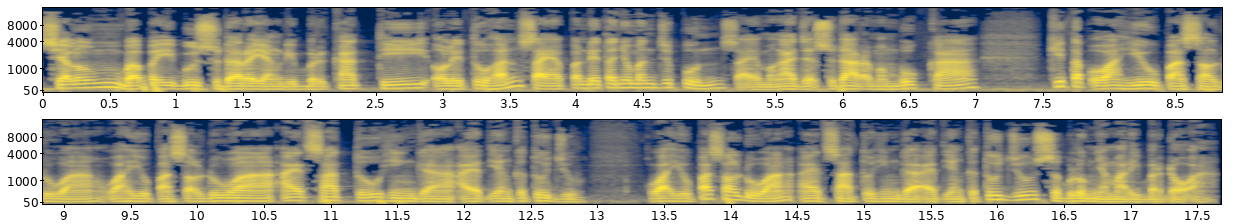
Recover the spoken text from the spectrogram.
Shalom Bapak Ibu Saudara yang diberkati oleh Tuhan, saya Pendeta Nyoman Jepun, saya mengajak Saudara membuka Kitab Wahyu pasal 2, Wahyu pasal 2 ayat 1 hingga ayat yang ketujuh. Wahyu pasal 2 ayat 1 hingga ayat yang ketujuh, sebelumnya mari berdoa.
